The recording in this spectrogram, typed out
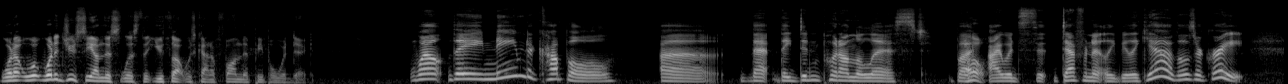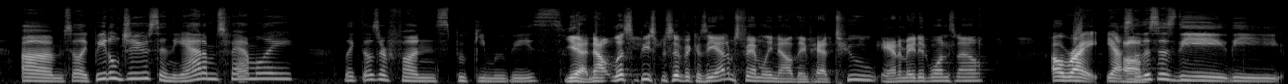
What, what what did you see on this list that you thought was kind of fun that people would dig? Well, they named a couple uh, that they didn't put on the list, but Oh. I would definitely be like, yeah, those are great. Um, so like Beetlejuice and the Addams Family, like those are fun, spooky movies. Yeah. Now let's be specific because the Addams Family now they've had two animated ones now. Oh right, yeah. So Um, this is the the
